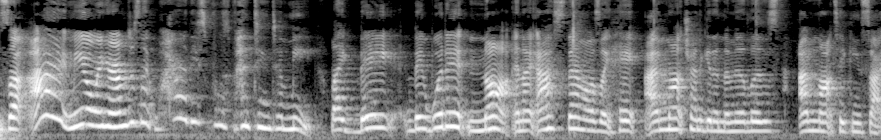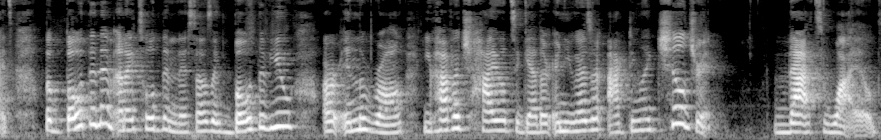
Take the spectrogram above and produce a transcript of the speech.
So I, me over here, I'm just like, why are these fools venting to me? Like they, they wouldn't not. And I asked them, I was like, hey, I'm not trying to get in the middle of this. I'm not taking sides. But both of them, and I told them this, I was like, both of you are in the wrong. You have a child together and you guys are acting like children. That's wild.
